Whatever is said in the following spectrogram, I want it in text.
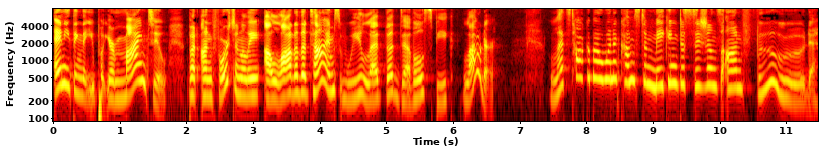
anything that you put your mind to. But unfortunately, a lot of the times we let the devil speak louder. Let's talk about when it comes to making decisions on food.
